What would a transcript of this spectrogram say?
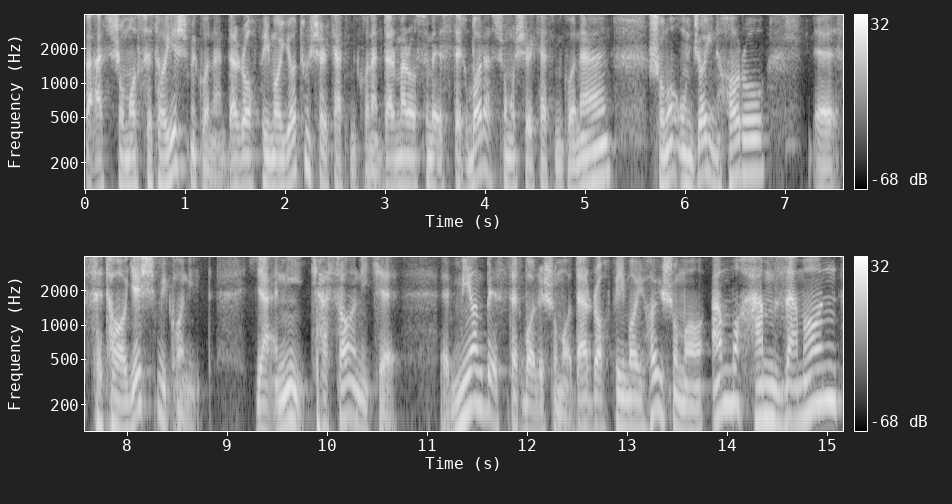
و از شما ستایش می‌کنن در راهپیماییاتون شرکت می‌کنن در مراسم استقبال از شما شرکت می‌کنن شما اونجا اینها رو ستایش می‌کنید. یعنی کسانی که میان به استقبال شما در راهپیمایی های شما اما همزمان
